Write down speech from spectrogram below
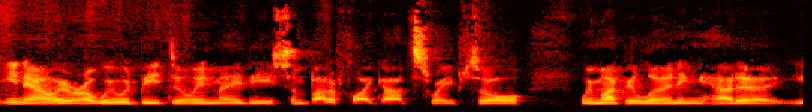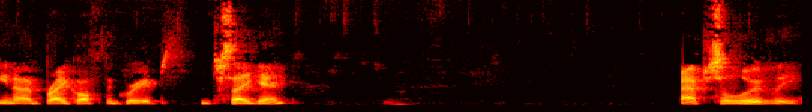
in our era, we would be doing maybe some butterfly guard sweeps, or we might be learning how to, you know, break off the grips. Say again? Absolutely.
